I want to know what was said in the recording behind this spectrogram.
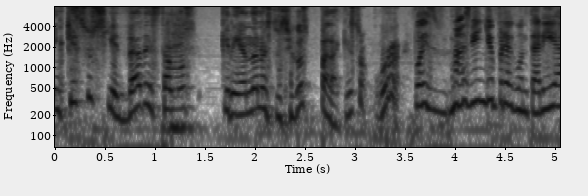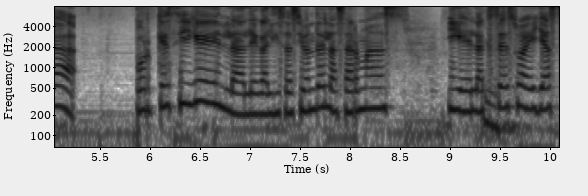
¿En qué sociedad estamos criando a nuestros hijos para que eso ocurra? Pues más bien yo preguntaría, ¿por qué sigue la legalización de las armas y el acceso a ellas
